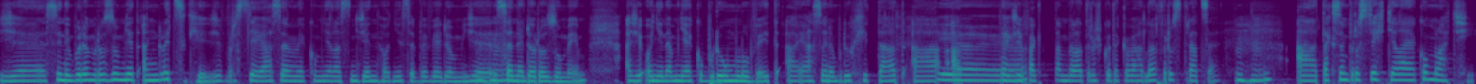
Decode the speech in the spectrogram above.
že si nebudem rozumět anglicky, že prostě já jsem jako měla snížen hodně sebevědomí, že mm-hmm. se nedorozumím a že oni na mě jako budou mluvit a já se nebudu chytat a, jo, a jo. takže fakt tam byla trošku takováhle frustrace. Mm-hmm. A tak jsem prostě chtěla jako mladší.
